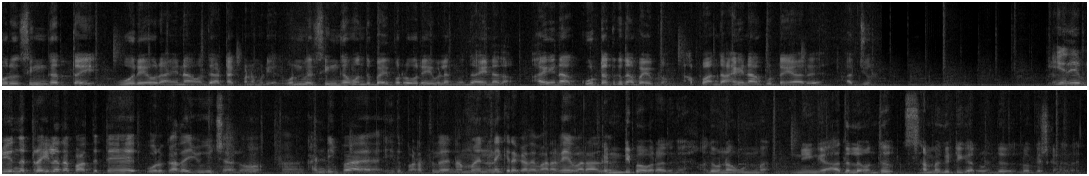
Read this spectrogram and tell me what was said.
ஒரு சிங்கத்தை ஒரே ஒரு ஐனா வந்து அட்டாக் பண்ண முடியாது. உண்மை சிங்கம் வந்து பயப்படுற ஒரே விலங்கு வந்து ஐனா தான். ஐனா கூட்டத்துக்கு தான் பயப்படும். அப்போ அந்த ஐனா கூட்டம் யாரு? அர்ஜுன். எது எப்படியும் இந்த ட்ரெய்லரை பார்த்துட்டு ஒரு கதை யூகிச்சாலும் கண்டிப்பாக இது படத்தில் நம்ம நினைக்கிற கதை வரவே வராது. கண்டிப்பாக வராதுங்க. அது ஒன்றா உண்மை. நீங்கள் அதில் வந்து செம்ம கெட்டிக்காரர் வந்து லோகேஷ் கனகராஜ்.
